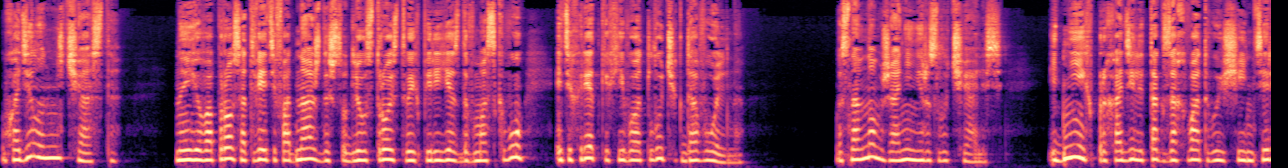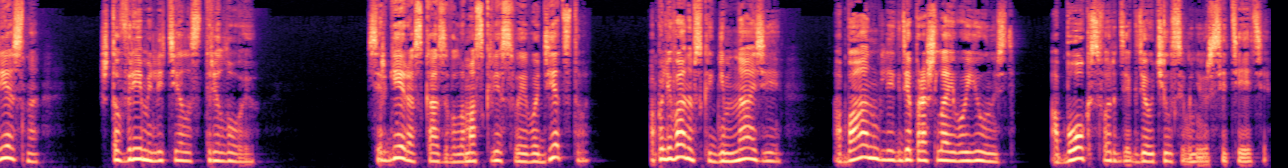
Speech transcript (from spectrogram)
Уходил он нечасто, на ее вопрос ответив однажды, что для устройства их переезда в Москву этих редких его отлучек довольно. В основном же они не разлучались, и дни их проходили так захватывающе интересно, что время летело стрелою. Сергей рассказывал о Москве своего детства, о Поливановской гимназии, об Англии, где прошла его юность, об Оксфорде, где учился в университете,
